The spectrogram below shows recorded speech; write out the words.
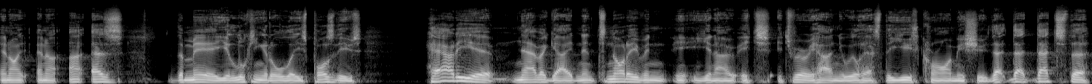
and I and I, uh, as the mayor, you're looking at all these positives. How do you navigate? And it's not even you know it's it's very hard in your wheelhouse. The youth crime issue that that that's the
